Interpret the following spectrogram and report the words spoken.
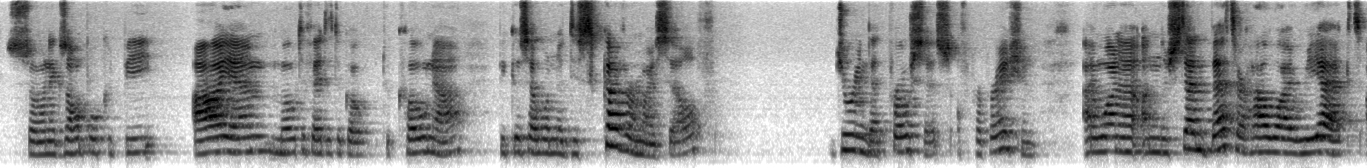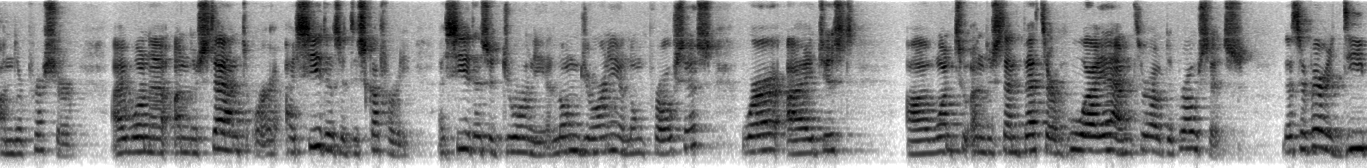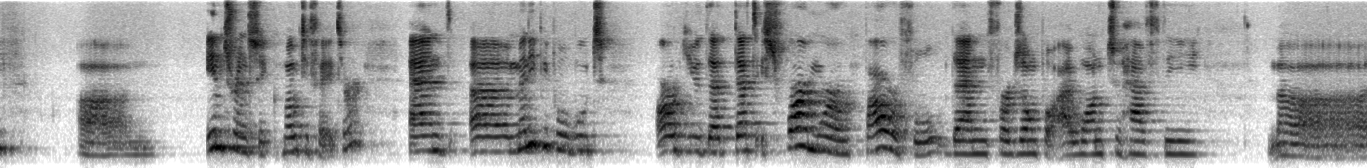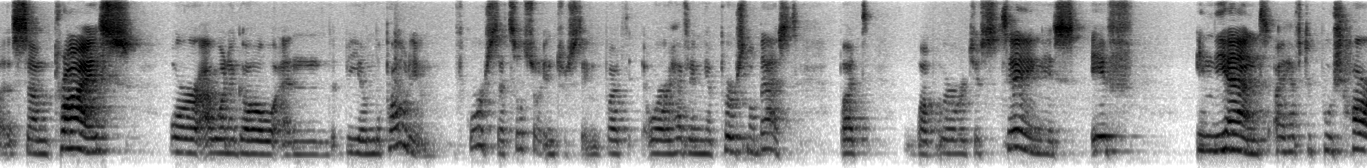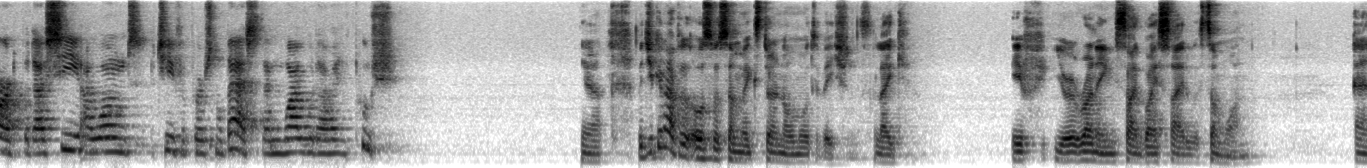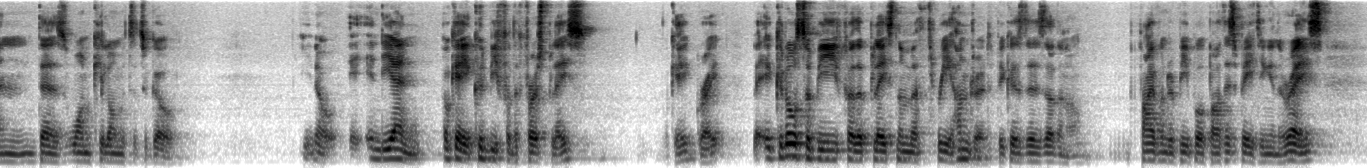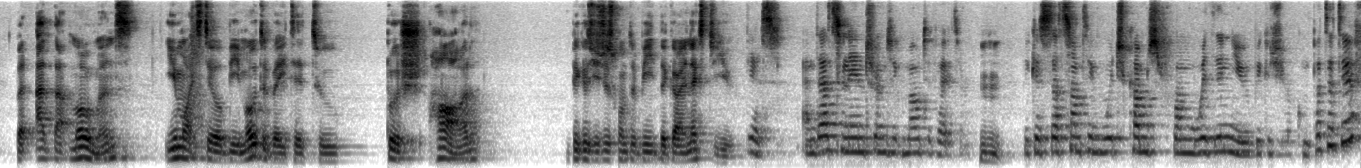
So an example could be I am motivated to go to Kona because I want to discover myself during that process of preparation. I want to understand better how I react under pressure. I want to understand, or I see it as a discovery. I see it as a journey, a long journey, a long process where I just uh, want to understand better who I am throughout the process. That's a very deep, um, intrinsic motivator, and uh, many people would argue that that is far more powerful than, for example, I want to have the uh, some prize or I want to go and be on the podium. Of course, that's also interesting, but or having a personal best. But what we were just saying is if in the end I have to push hard, but I see I won't achieve a personal best, then why would I push? Yeah, but you can have also some external motivations, like if you're running side by side with someone and there's one kilometer to go. You know, in the end, okay, it could be for the first place. Okay, great. But it could also be for the place number 300 because there's, I don't know, 500 people participating in the race but at that moment, you might still be motivated to push hard because you just want to beat the guy next to you. Yes, and that's an intrinsic motivator mm-hmm. because that's something which comes from within you because you're competitive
